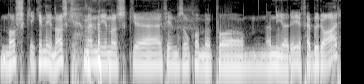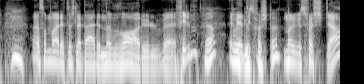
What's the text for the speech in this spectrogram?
norsk, ikke nynorsk, men ny norsk eh, film som kommer på mm, nyåret i februar. eh, som da rett og slett er en varulvfilm. Ja, Norges første. Norges første, ja.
